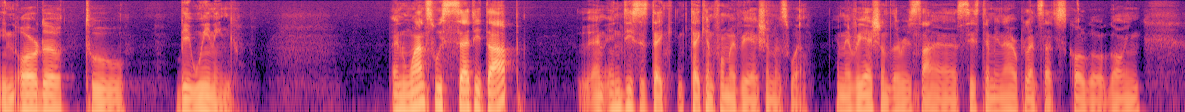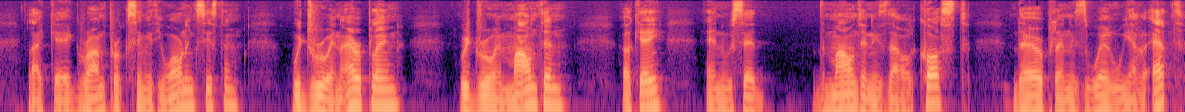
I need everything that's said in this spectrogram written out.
in order to be winning. And once we set it up, and, and this is take, taken from aviation as well. In aviation, there is a system in airplanes that's called go- going like a ground proximity warning system. We drew an airplane, we drew a mountain, okay, and we said the mountain is our cost, the airplane is where we are at,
